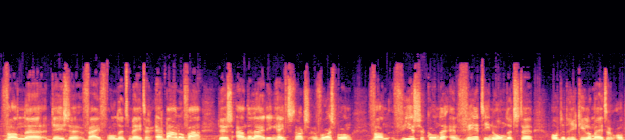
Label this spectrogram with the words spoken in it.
van uh, deze 500 meter. Erbanova dus aan de leiding. Heeft straks een voorsprong van 4 seconden en 14 honderdste op de 3 kilometer op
